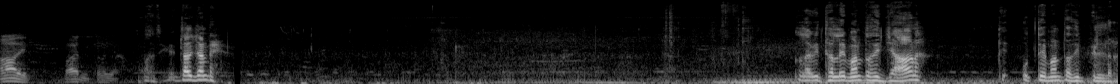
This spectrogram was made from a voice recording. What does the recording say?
ਆ ਦੇ ਬਾਹਰ ਨਿਕਲ ਜਾ। ਬਸ ਠੀਕ ਹੈ, ਚੱਲ ਜਾਂਦੇ। ਲੈ ਵੀ ਥੱਲੇ ਬੰਨਤਾ ਸੀ ਜਾਲ ਤੇ ਉੱਤੇ ਬੰਨਤਾ ਸੀ ਪਿੱਲਰ।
